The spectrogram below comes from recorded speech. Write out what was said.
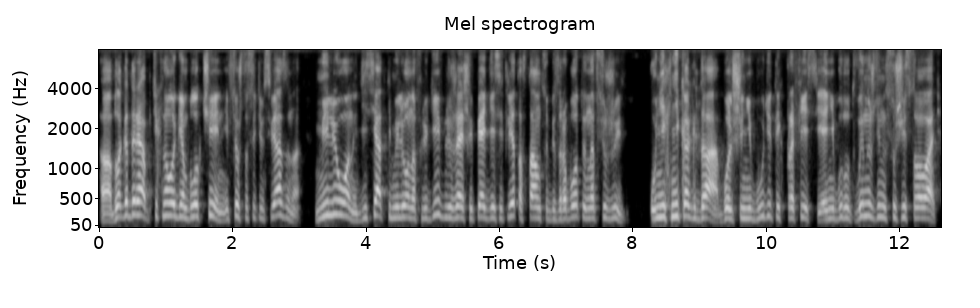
А, Благодаря технологиям блокчейн и все, что с этим связано, миллионы, десятки миллионов людей в ближайшие 5-10 лет останутся без работы на всю жизнь. У них никогда больше не будет их профессии, и они будут вынуждены существовать.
